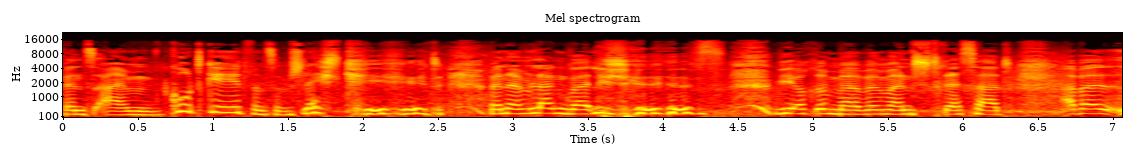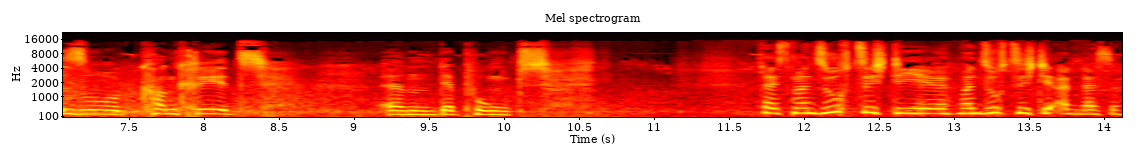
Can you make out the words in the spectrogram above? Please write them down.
Wenn es einem gut geht, wenn es einem schlecht geht, wenn einem langweilig ist, wie auch immer, wenn man Stress hat. Aber so konkret ähm, der Punkt. Das heißt, man sucht sich die, man sucht sich die Anlässe.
